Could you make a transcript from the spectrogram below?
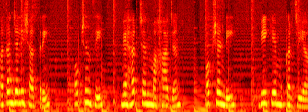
Patanjali Shastri option C, Mehar Chand Mahajan option D B K Mukherjea.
